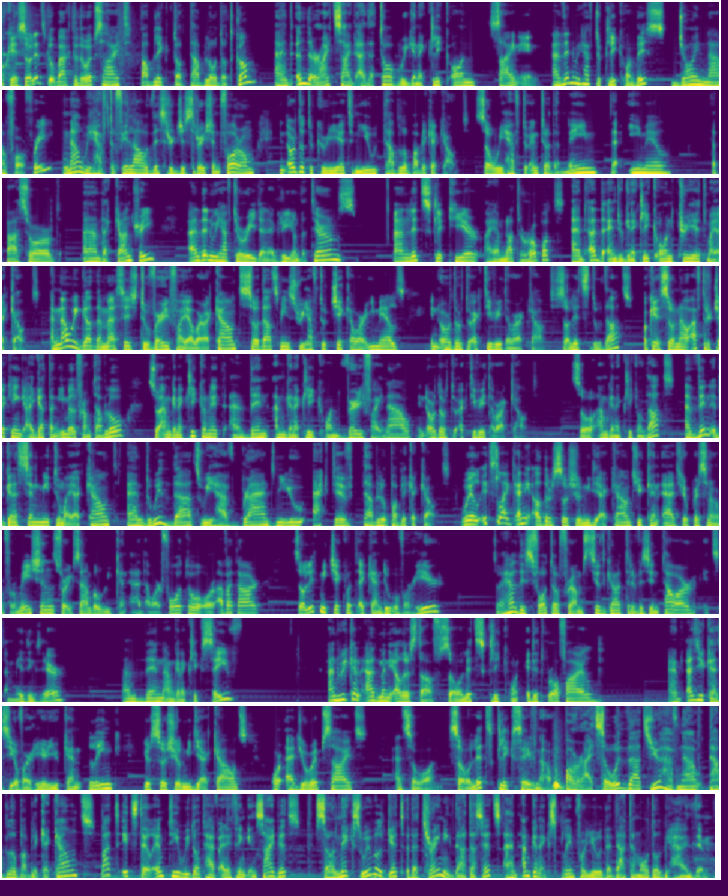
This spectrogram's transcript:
Okay, so let's go back to the website public.tableau.com and on the right side at the top we're gonna click on sign in. And then we have to click on this join now for free. Now we have to fill out this registration form in order to create a new tableau public account. So we have to enter the name the email the password and the country. And then we have to read and agree on the terms and let's click here I am not a robot. And at the end you're gonna click on create my account. And now we got the message to verify our account. So that means we have to check our emails in order to activate our account. So let's do that. Okay so now after checking I got an email from Tableau. So I'm gonna click on it and then I'm gonna click on verify now in order to activate our account so I'm gonna click on that and then it's gonna send me to my account and with that we have brand new active Tableau public account. Well, it's like any other social media account, you can add your personal informations. For example, we can add our photo or avatar. So let me check what I can do over here. So I have this photo from Stuttgart Television Tower. It's amazing there. And then I'm gonna click save. And we can add many other stuff. So let's click on edit profile and as you can see over here, you can link your social media accounts or add your websites and so on. So let's click save now. Alright, so with that you have now Tableau public account, but it's still empty, we don't have anything inside it. So next we will get the training datasets and I'm gonna explain for you the data model behind them.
